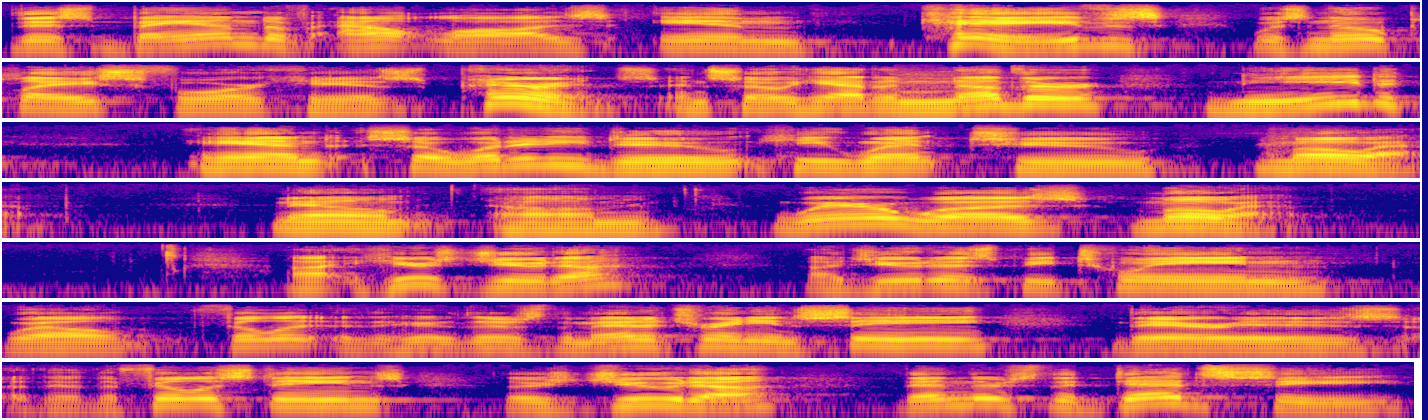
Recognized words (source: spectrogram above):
this band of outlaws in caves was no place for his parents. And so he had another need. And so what did he do? He went to Moab. Now, um, where was Moab? Uh, here's Judah. Uh, Judah's between, well, Phil- there's the Mediterranean Sea, there is uh, the Philistines, there's Judah, then there's the Dead Sea,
